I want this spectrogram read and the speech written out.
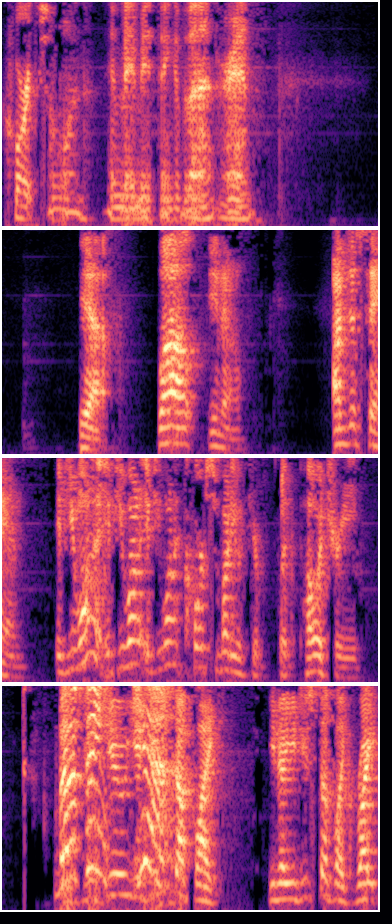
court someone. It made me think of that, right? Yeah. Well, you know, I'm just saying. If you want to, if you want, if you want to court somebody with your with poetry, But the you thing, do you do stuff like, you know, you do stuff like write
